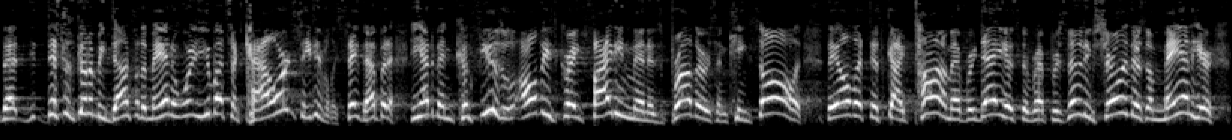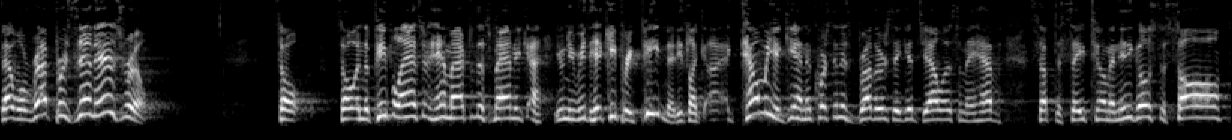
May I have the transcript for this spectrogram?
that this is going to be done for the man, and are you bunch of cowards? He didn't really say that, but he had been confused with all these great fighting men, his brothers and King Saul. And They all let this guy taunt him every day as the representative. Surely there's a man here that will represent Israel. So, so, and the people answered him after this man, even you read, he keep repeating it. He's like, uh, tell me again. Of course, then his brothers, they get jealous and they have stuff to say to him. And then he goes to Saul,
